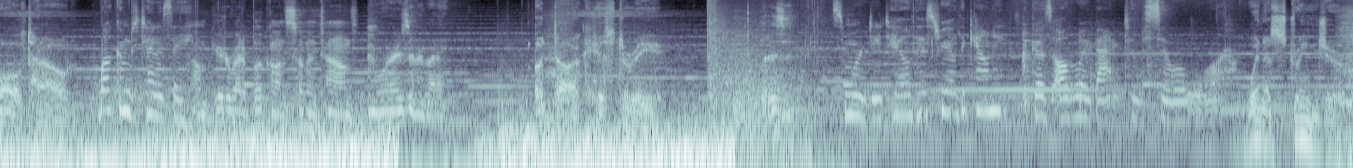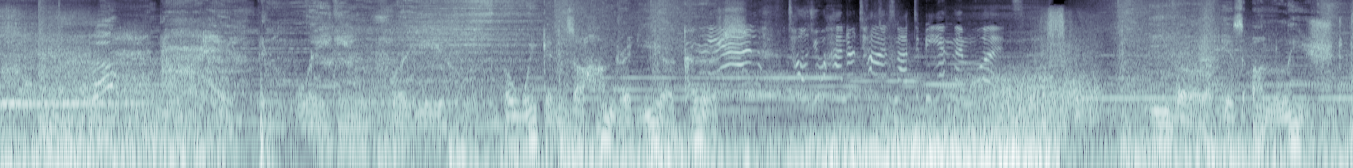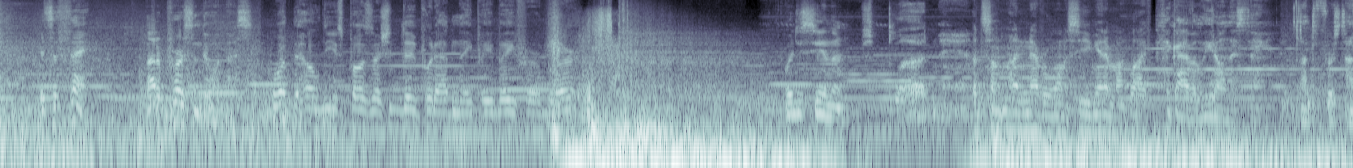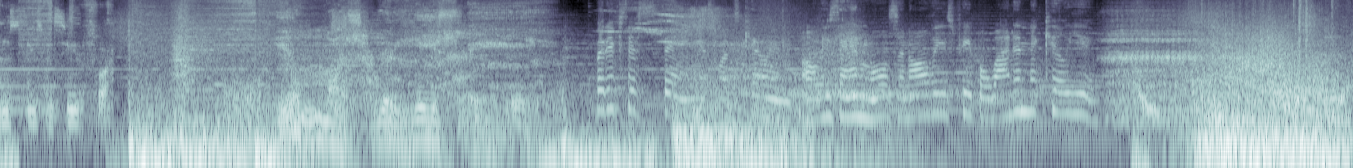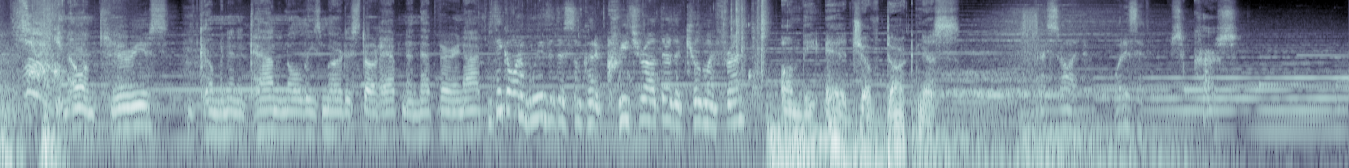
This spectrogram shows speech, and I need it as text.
Welcome to Tennessee. I'm here to write a book on southern towns. Where is everybody? A dark history. What is it? It's a more detailed history of the county. It goes all the way back to the Civil War. When a stranger. Hello? I've been waiting for you. Awakens a hundred year curse. Man, told you a hundred times not to be in them woods. Evil is unleashed. It's a thing, not a person doing this. What the hell do you suppose I should do? Put out an APB for a blur? What'd you see in there? Just blood, man. That's something I never want to see again in my life. I think I have a lead on this thing. Not the first time this thing's been seen before. You must release me. But if this thing is what's killing all these animals and all these people, why didn't it kill you? You know, I'm curious. You coming into town and all these murders start happening that very night? You think I want to believe that there's some kind of creature out there that killed my friend? On the edge of darkness. I saw it. What is it? It's a curse.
